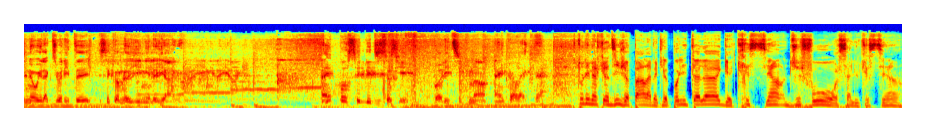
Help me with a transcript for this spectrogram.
Et l'actualité, c'est comme le yin et le yang. Impossible de les dissocier. Politiquement incorrect. Tous les mercredis, je parle avec le politologue Christian Dufour. Salut Christian.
